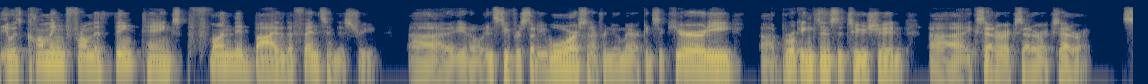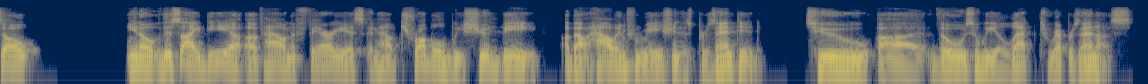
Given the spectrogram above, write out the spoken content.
it was coming from the think tanks funded by the defense industry uh, you know, Institute for Study War, Center for New American Security, uh, Brookings Institution, uh, et cetera, et cetera, et cetera. So, you know, this idea of how nefarious and how troubled we should be about how information is presented to uh, those who we elect to represent us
